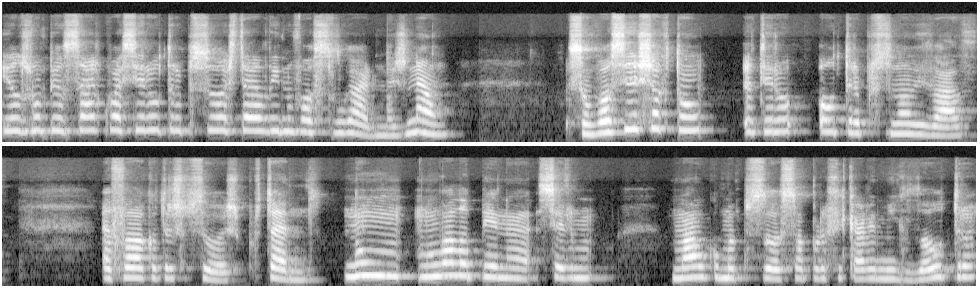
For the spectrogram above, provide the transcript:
eles vão pensar que vai ser outra pessoa a estar ali no vosso lugar, mas não. São vocês só que estão a ter outra personalidade a falar com outras pessoas. Portanto, não, não vale a pena ser mal com uma pessoa só para ficar amigo de outra,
